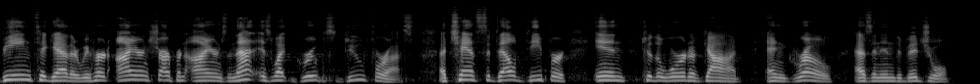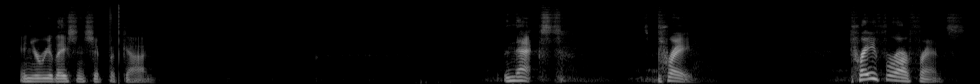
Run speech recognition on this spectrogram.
Being together. We've heard iron sharpen irons, and that is what groups do for us a chance to delve deeper into the Word of God and grow as an individual in your relationship with God. Next, pray. Pray for our friends,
